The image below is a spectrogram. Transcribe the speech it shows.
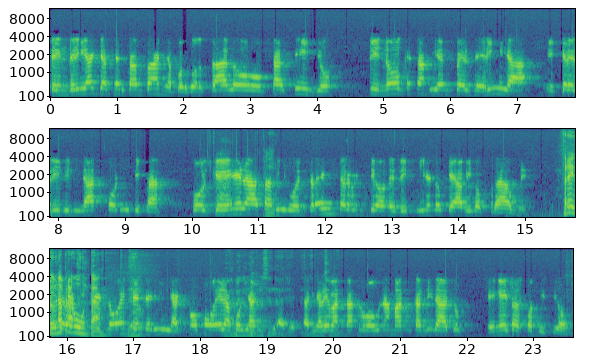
tendría que hacer campaña por Gonzalo Castillo, sino que también perdería eh, credibilidad política porque él ha salido en tres intervenciones diciendo que ha habido fraude. Freddy, una pregunta. No entendería cómo él apoyaría, estaría levantando una mano un candidato en esas condiciones.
